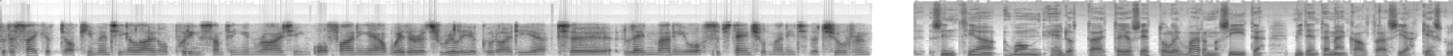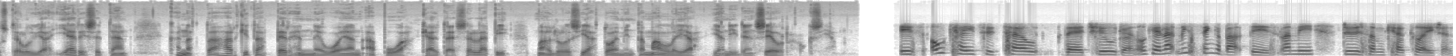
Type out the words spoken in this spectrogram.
for the sake of documenting a loan or putting something in writing, or finding out whether it's really a good idea to lend money or substantial money to the children. Cynthia Wong ehdottaa, että jos et ole varma siitä, miten tämänkaltaisia keskusteluja järjestetään, kannattaa harkita perheneuvojan apua käytäessä läpi mahdollisia toimintamalleja ja niiden seurauksia. It's okay to tell their children, okay, let me think about this. Let me do some calculation.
